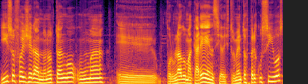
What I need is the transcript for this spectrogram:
e isso foi gerando no tango uma, eh, por um lado, uma carência de instrumentos percussivos,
